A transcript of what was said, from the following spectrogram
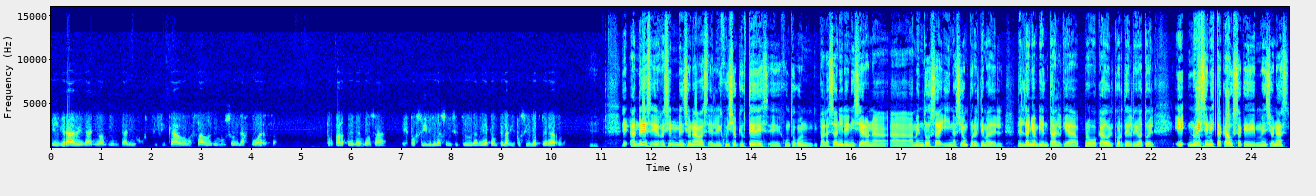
el grave daño ambiental injustificado basado en un uso de la fuerza por parte de Mendoza, es posible la solicitud de una medida cautelar y es posible obtenerla. Eh, Andrés, eh, recién mencionabas el, juicio que ustedes, eh, junto con Palazani, le iniciaron a, Mendoza y Nación por el tema del, daño ambiental que ha provocado el corte del río Atuel. no es en esta causa que mencionás,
